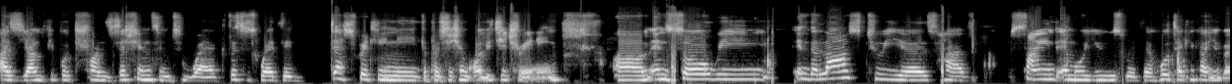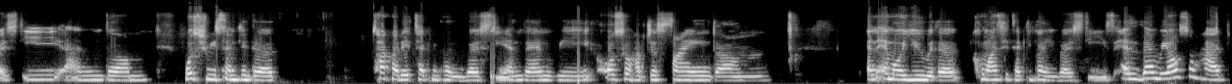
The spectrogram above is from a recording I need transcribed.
as young people transitions into work this is where they desperately need the precision quality training um, and so we in the last two years have signed MOUs with the Ho Technical University and um, most recently the Takoradi Technical University and then we also have just signed um, an MOU with the Kumasi Technical Universities. And then we also had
